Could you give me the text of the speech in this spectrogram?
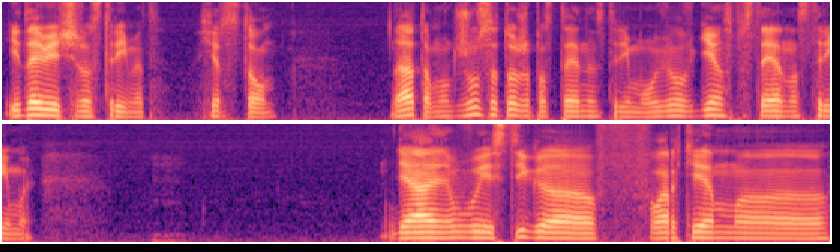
и до вечера стримит Херстон. Да, там у Джуса тоже постоянно стримы, у Вилов Геймс постоянно стримы. Я, увы, Стига в Аркем э,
